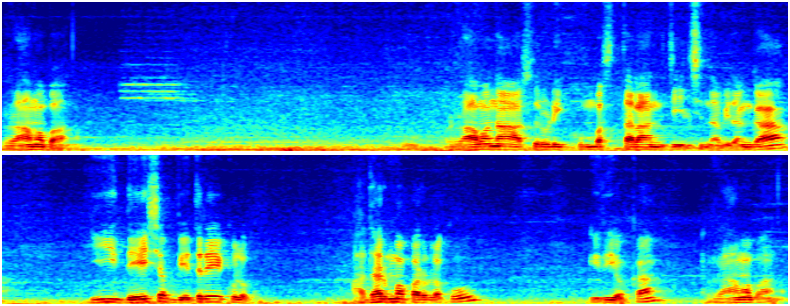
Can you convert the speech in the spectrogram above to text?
రామబాణం. రావణాసురుడి కుంభస్థలాన్ని చీల్చిన విధంగా ఈ దేశ వ్యతిరేకులకు అధర్మపరులకు ఇది ఒక రామబాణం.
